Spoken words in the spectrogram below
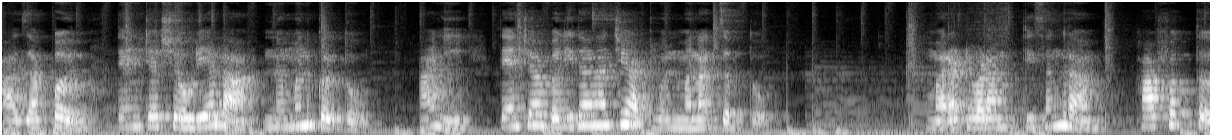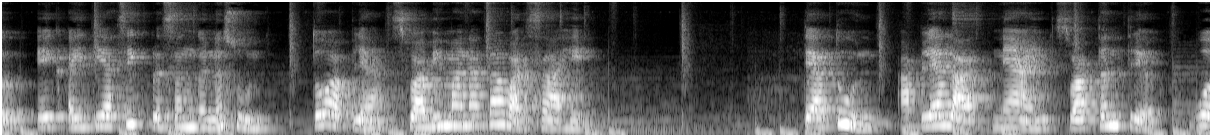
आज आपण त्यांच्या शौर्याला नमन करतो आणि त्यांच्या बलिदानाची आठवण मनात जपतो. मराठवाडा मुक्ती संग्राम हा फक्त एक ऐतिहासिक प्रसंग नसून तो आपल्या स्वाभिमानाचा वारसा आहे. त्यातून आपल्याला न्याय स्वातंत्र्य व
